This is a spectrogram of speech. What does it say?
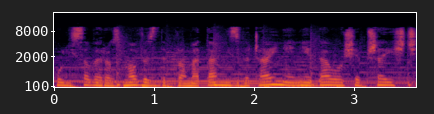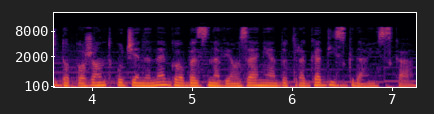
kulisowe rozmowy z dyplomatami zwyczajnie nie dało się przejść do porządku dziennego bez nawiązania do tragedii z Gdańska.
